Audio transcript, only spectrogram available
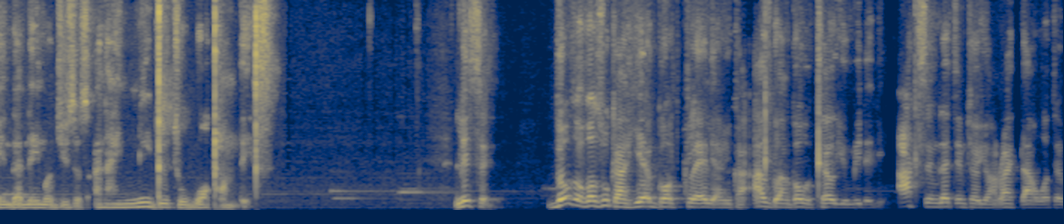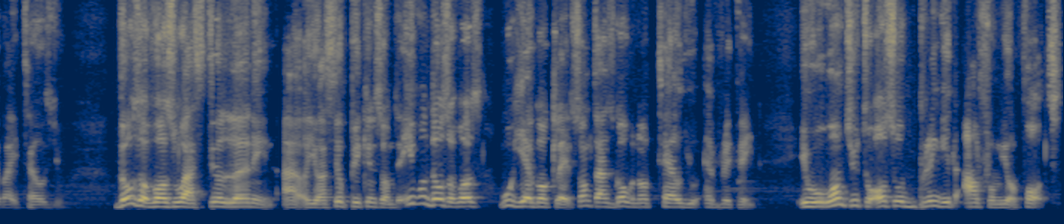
in the name of Jesus. And I need you to work on this. Listen, those of us who can hear God clearly and you can ask God and God will tell you immediately, ask Him, let Him tell you, and write down whatever He tells you. Those of us who are still learning, uh, you are still picking something, even those of us who hear God clearly, sometimes God will not tell you everything. He will want you to also bring it out from your thoughts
